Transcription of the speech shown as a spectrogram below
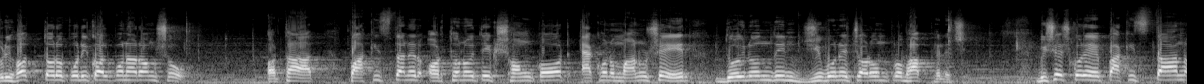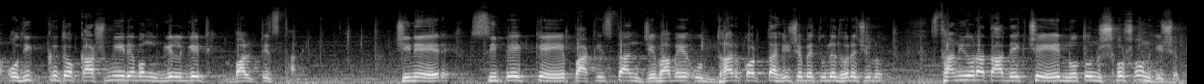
বৃহত্তর পরিকল্পনার অংশ। অর্থাৎ পাকিস্তানের অর্থনৈতিক সংকট এখন মানুষের দৈনন্দিন জীবনে চরম প্রভাব ফেলেছে। বিশেষ করে পাকিস্তান, অধিকৃত কাশ্মীর এবং গিলগিট বাল্টিস্তানে চীনের সিপেককে পাকিস্তান যেভাবে উদ্ধারকর্তা হিসেবে তুলে ধরেছিল, স্থানীয়রা তা দেখছে নতুন শোষণ হিসেবে।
